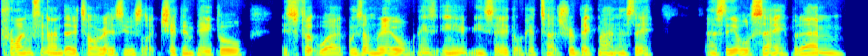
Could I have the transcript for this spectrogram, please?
prime Fernando Torres. He was like chipping people. His footwork was unreal. He's you know, he's uh, got a good touch for a big man, as they as they all say. But um,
